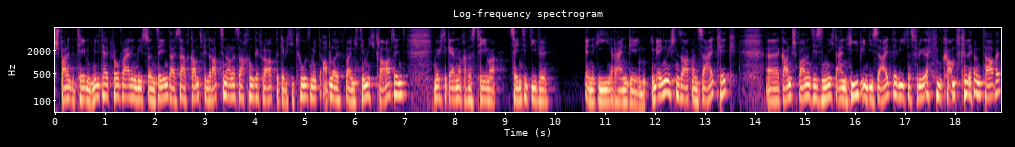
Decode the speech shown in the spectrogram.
Spannende Themen. Military Profiling, wie du dann sehen, da ist auch ganz viel rationale Sachen gefragt. Da gebe ich die Tools mit, Abläufe, die eigentlich ziemlich klar sind. Ich möchte gerne noch auf das Thema sensitive Energie reingehen. Im Englischen sagt man Psychic. Äh, ganz spannend, es ist nicht ein Hieb in die Seite, wie ich das früher im Kampf gelernt habe,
